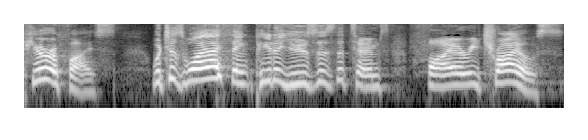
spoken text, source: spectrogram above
purifies, which is why I think Peter uses the terms fiery trials.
